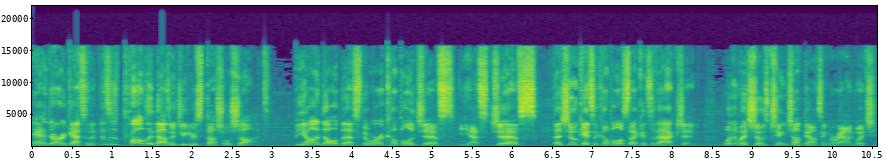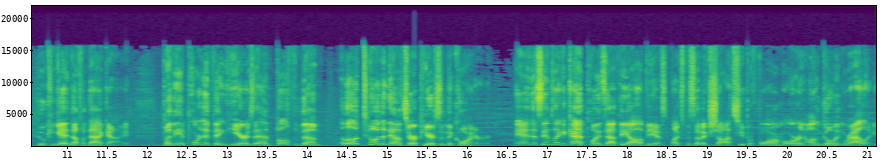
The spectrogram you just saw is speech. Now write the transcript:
And our guess is that this is probably Bowser Jr.'s special shot. Beyond all this, there were a couple of GIFs, yes GIFs, that showcase a couple of seconds of action, one of which shows Chain Chomp bouncing around, which who can get enough of that guy? But the important thing here is that in both of them, a little Toad announcer appears in the corner. And it seems like it kind of points out the obvious, like specific shots you perform or an ongoing rally.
